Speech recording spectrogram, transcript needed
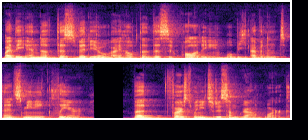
By the end of this video I hope that this equality will be evident and its meaning clear, but first we need to do some groundwork.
